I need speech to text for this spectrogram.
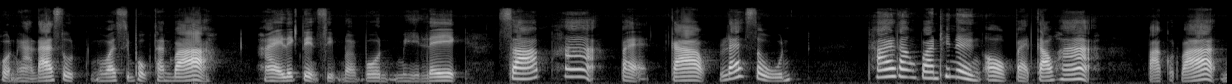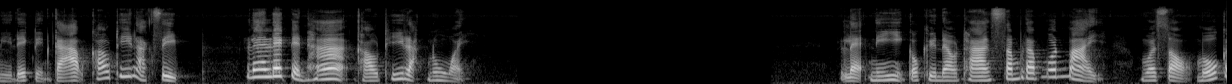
ผลงานล่าสุดงวด 16 ธันวาให้เลขเด่น 10 หน่วยบนมีเลข 3 5 8 9 และ 0 ท้ายรางวัลที่ 1 ออก 895 ปรากฏว่ามีเลขเด่น 9 เข้าที่หลัก 10 และเลขเด่น 5 เข้าที่หลักหน่วย และนี่ก็คือแนวทางสำหรับงวดใหม่งวดสองมก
